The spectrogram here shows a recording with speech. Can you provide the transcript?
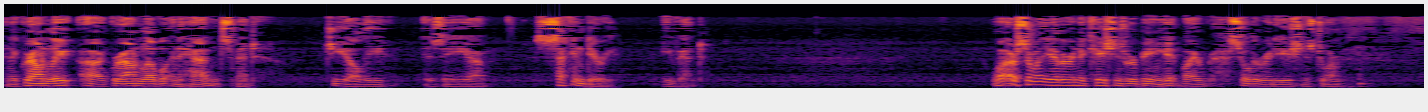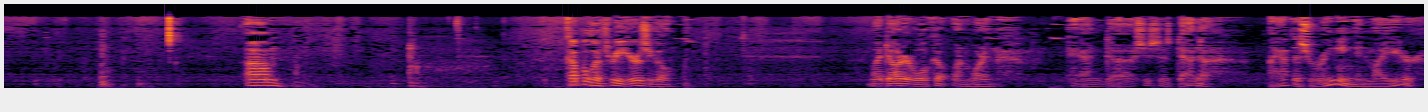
And a ground, uh, ground level enhancement GLE is a uh, secondary event. What are some of the other indications we're being hit by solar radiation storm? Um, a couple or three years ago, my daughter woke up one morning and uh, she says, Dada, I have this ringing in my ear.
